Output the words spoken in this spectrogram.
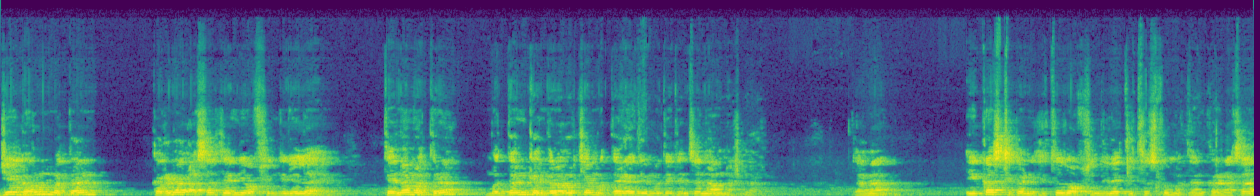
जे घरून मतदान करणार असं ज्यांनी ऑप्शन दिलेलं आहे त्यांना मात्र मतदान केंद्रावरच्या मतदार यादीमध्ये त्यांचं नाव नसणार. त्यांना एकाच ठिकाणी जिथं जो ऑप्शन दिला आहे तिथंच तो मतदान करण्याचा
